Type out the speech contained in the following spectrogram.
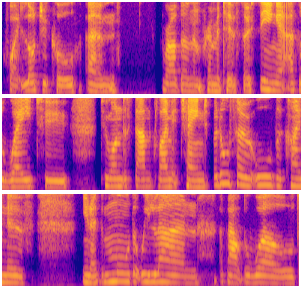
quite logical. Um, rather than primitive so seeing it as a way to to understand climate change but also all the kind of you know the more that we learn about the world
